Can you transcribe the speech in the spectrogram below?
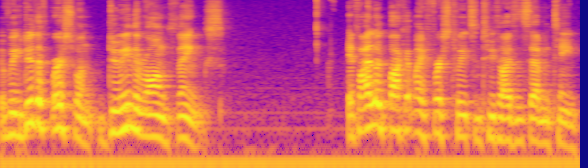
if we do the first one, doing the wrong things. If I look back at my first tweets in 2017,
